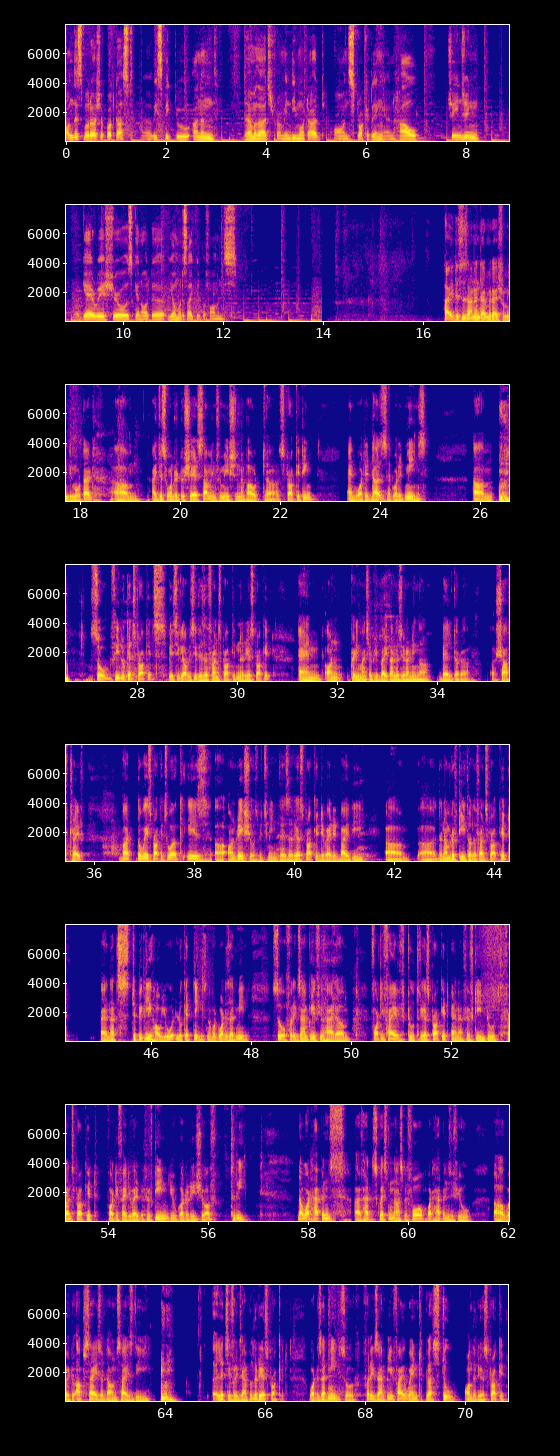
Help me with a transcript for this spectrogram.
On this Morasha podcast, uh, we speak to Anand Dharmaraj from Indimotard on sprocketing and how changing uh, gear ratios can alter your motorcycle performance. Hi, this is Anand Dharmaraj from Indimotard. Um, I just wanted to share some information about uh, sprocketing and what it does and what it means. Um, so if you look at sprockets, basically, obviously, there's a front sprocket and a rear sprocket. And on pretty much every bike, unless you're running a belt or a, a shaft drive. But the way sprockets work is uh, on ratios, which means there's a rear sprocket divided by the um, uh, the number of teeth on the front sprocket, and that's typically how you would look at things. Now, but what does that mean? So, for example, if you had a 45 tooth rear sprocket and a 15 tooth front sprocket, 45 divided by 15, you've got a ratio of 3. Now, what happens? I've had this question asked before. What happens if you uh, were to upsize or downsize the, let's say, for example, the rear sprocket? What does that mean? So, for example, if I went plus 2 on the rear sprocket,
